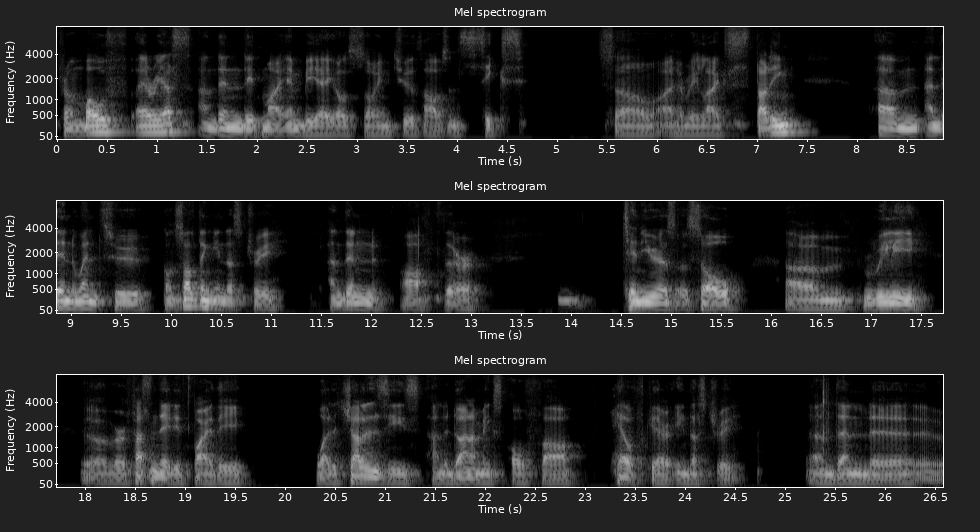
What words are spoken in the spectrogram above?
from both areas and then did my MBA also in 2006. So I really liked studying um, and then went to consulting industry and then after 10 years or so, um, really uh, were fascinated by the what the challenges and the dynamics of uh, healthcare industry, and then uh,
